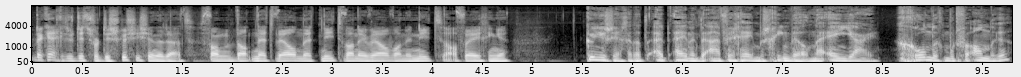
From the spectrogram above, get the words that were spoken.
krijg je dus dit soort discussies inderdaad. Van net wel, net niet, wanneer wel, wanneer niet, afwegingen. Kun je zeggen dat uiteindelijk de AVG misschien wel na één jaar grondig moet veranderen?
